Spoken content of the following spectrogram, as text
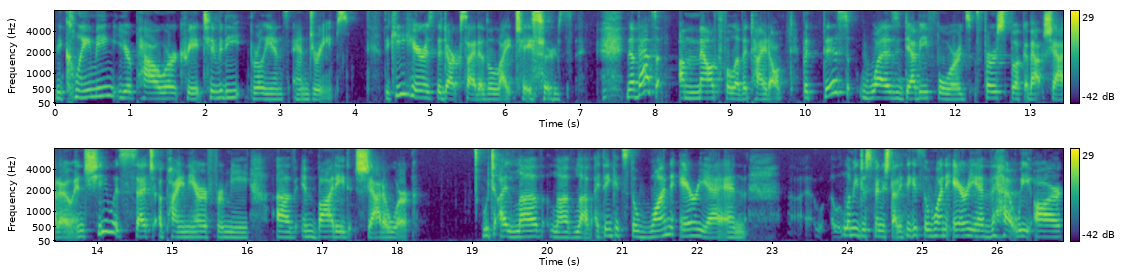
Reclaiming your power, creativity, brilliance and dreams. The key here is the dark side of the light chasers. Now that's a mouthful of a title, but this was Debbie Ford's first book about shadow, and she was such a pioneer for me of embodied shadow work, which I love, love, love. I think it's the one area, and uh, let me just finish that. I think it's the one area that we are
